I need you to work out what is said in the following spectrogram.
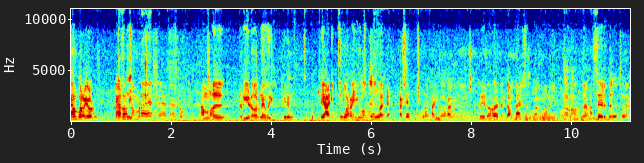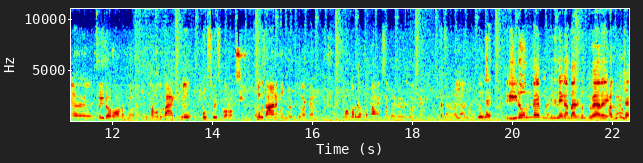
ഞാൻ പറയുള്ളൂ. കാരണം. നമ്മുടെ ഇപ്പം നമ്മൾ ത്രീ ഡോറിനെ ഒരിക്കലും കുത്തി അടിച്ചു പറയുകയോ ഒന്നുമല്ല പക്ഷെ നമ്മൾ ഫൈവ് ഡോർ ഇറങ്ങുമ്പോൾ ത്രീ ഡോർ ആയിട്ട് കമ്പാരിസൺ പോലെ പറയുമ്പോൾ അസെടുത്ത് ത്രീ ഡോർ ഓണെന്ന് എന്ന് പറയുമ്പോൾ നമുക്ക് ബാക്കിൽ ബൂട്ട് സ്പേസ് കുറവാണ്. നമുക്ക് സാധനങ്ങളൊന്നും എടുത്ത് വെക്കാനും ഇപ്പം കുറച്ച് നമ്മുടെ ഒക്കെ വല്ലതും എടുത്ത് വെക്കാൻ അതല്ലാതെ നമുക്ക് ത്രീ ഡോറിന്റെ ഇതിനെ കമ്പാരിസൺ നമുക്ക് വേറെ. പക്ഷെ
